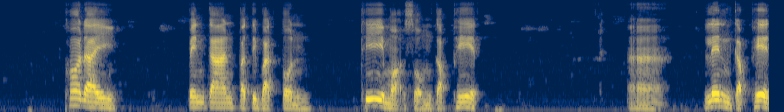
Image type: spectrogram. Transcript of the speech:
10 ข้อใดเป็นการปฏิบัติตนที่เหมาะสมกับเพศ เล่นกับเพศ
